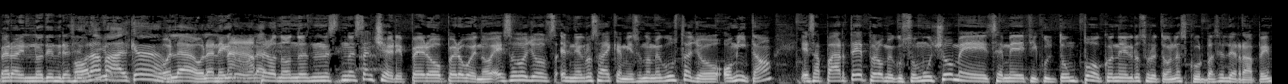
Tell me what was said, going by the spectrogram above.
Pero ahí no tendría sentido. Hola, Falca. Hola, hola, negro. Nah, hola. pero no, no es, no es tan chévere, pero, pero bueno, eso yo, el negro sabe que a mí eso no me gusta, yo omito esa parte, pero me gustó mucho, me, se me dificultó un poco, negro, sobre todo en las curvas, el derrape,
